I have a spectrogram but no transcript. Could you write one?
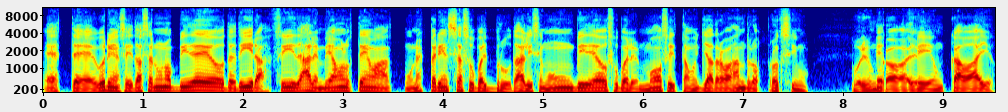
Este, Guri, necesito hacer unos videos, te tira. Sí, dale, enviamos los temas. Una experiencia súper brutal. Hicimos un video súper hermoso y estamos ya trabajando los próximos. Por un Eh, caballo. Sí, un caballo.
